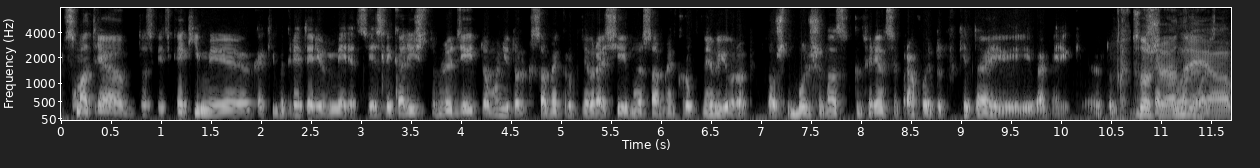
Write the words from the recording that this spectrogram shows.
смотря, так сказать, какими, какими критериями мерится. Если количеством людей, то мы не только самые крупные в России, мы самые крупные в Европе. Потому что больше нас конференции проходят тут в Китае и в Америке. Тут Слушай, Андрей, а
